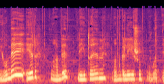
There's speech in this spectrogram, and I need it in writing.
jau bei ir labi lietojaمی latgaliešu vārdi.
